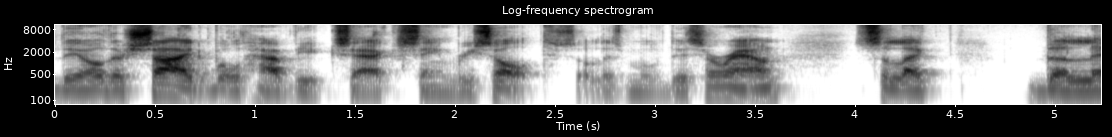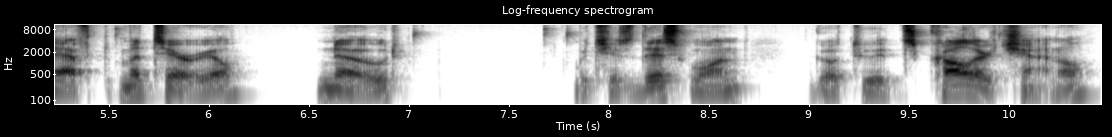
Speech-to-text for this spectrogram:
the other side will have the exact same result. So let's move this around, select the left material node, which is this one, go to its color channel,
